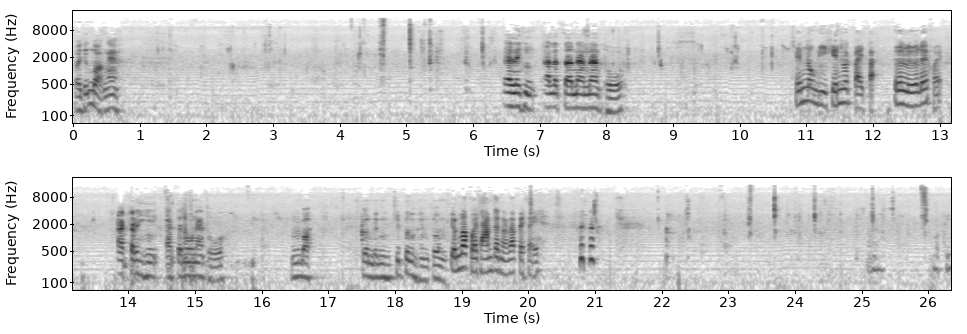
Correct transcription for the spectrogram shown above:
ไปถึงบอกไง อะไรหิอะไรตานานาโถเห็นนงดีเข็นรถไปตัดเออเหลือเลยข่อยอัตหิอัตโนนาโถมันบอกเกินเป็นที่พึ่งแห่งตนจนว่าข่อยถามแต่หน่อยว่าไปใส่บักพี่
